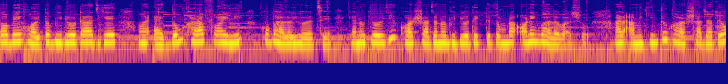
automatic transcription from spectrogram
তবে হয়তো ভিডিওটা আজকে একদম খারাপ হয়নি, খুব ভালোই হয়েছে। কেন কি ওই যে ঘর সাজানো ভিডিও দেখতে তোমরা অনেক ভালোবাসো। আর আমি কিন্তু ঘর সাজাতেও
